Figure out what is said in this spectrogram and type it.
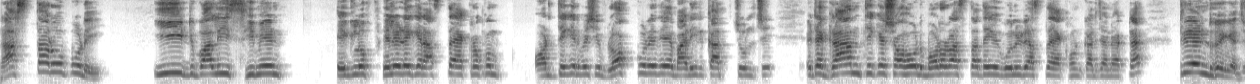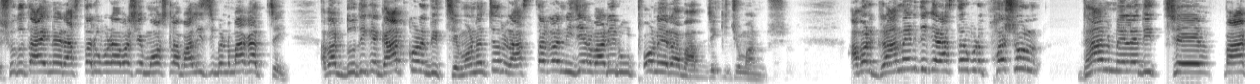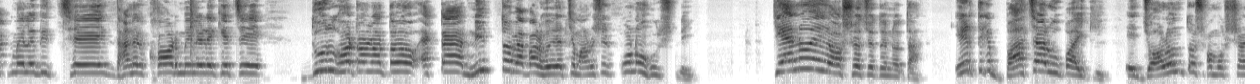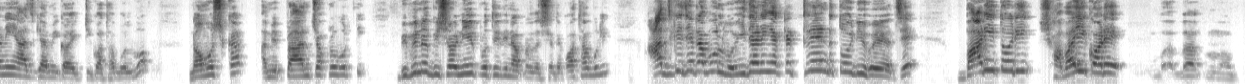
রাস্তার ওপরে ইট, বালি, সিমেন্ট এগুলো ফেলে রেখে রাস্তা একরকম অর্ধেকের বেশি ব্লক করে দিয়ে বাড়ির কাজ চলছে। এটা গ্রাম থেকে শহর, বড় রাস্তা থেকে গলি রাস্তা এখনকার যেন একটা ট্রেন্ড হয়ে গেছে। শুধু তাই নয়, রাস্তার উপরে আবার সে মশলা, বালি, সিমেন্ট মাখাচ্ছে, আবার দুদিকে গার্ড করে দিচ্ছে। মনে হচ্ছে রাস্তাটা নিজের বাড়ির উঠোন এরা ভাবছে কিছু মানুষ। আবার গ্রামের দিকে রাস্তার উপরে ফসল ধান মেলে দিচ্ছে, পাট মেলে দিচ্ছে, ধানের খড় মেলে রেখেছে দুর্ঘটনা তো একটা নিত্য ব্যাপার হয়ে যাচ্ছে, মানুষের কোনো হুঁশ নেই। কেন এই অসচেতনতা? এর থেকে বাঁচার উপায় কি? এই জ্বলন্ত সমস্যা নিয়ে আজকে আমি কয়েকটি কথা বলব। নমস্কার, আমি প্রাণ চক্রবর্তী। বিভিন্ন বিষয় নিয়ে প্রতিদিন আপনাদের সাথে কথা বলি। আজকে যেটা বলব, ইদানিং একটা ট্রেন্ড তৈরি হয়েছে। বাড়ি তৈরি সবাই করে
